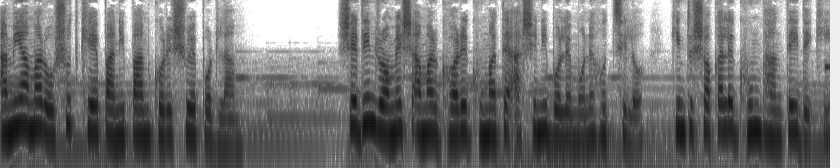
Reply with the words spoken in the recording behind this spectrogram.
আমি আমার ওষুধ খেয়ে পানি পান করে শুয়ে পড়লাম। সেদিন রমেশ আমার ঘরে ঘুমাতে আসেনি বলে মনে হচ্ছিল কিন্তু সকালে ঘুম ভাঙতেই দেখি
